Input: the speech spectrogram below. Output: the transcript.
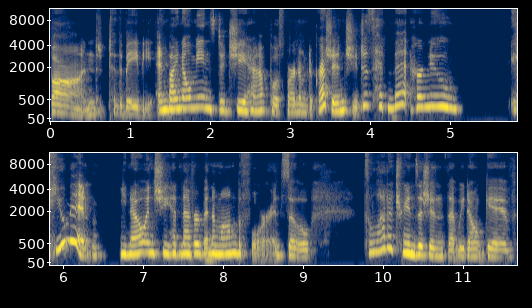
bond to the baby. And by no means did she have postpartum depression. She just had met her new human, you know, and she had never been a mom before. And so it's a lot of transitions that we don't give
